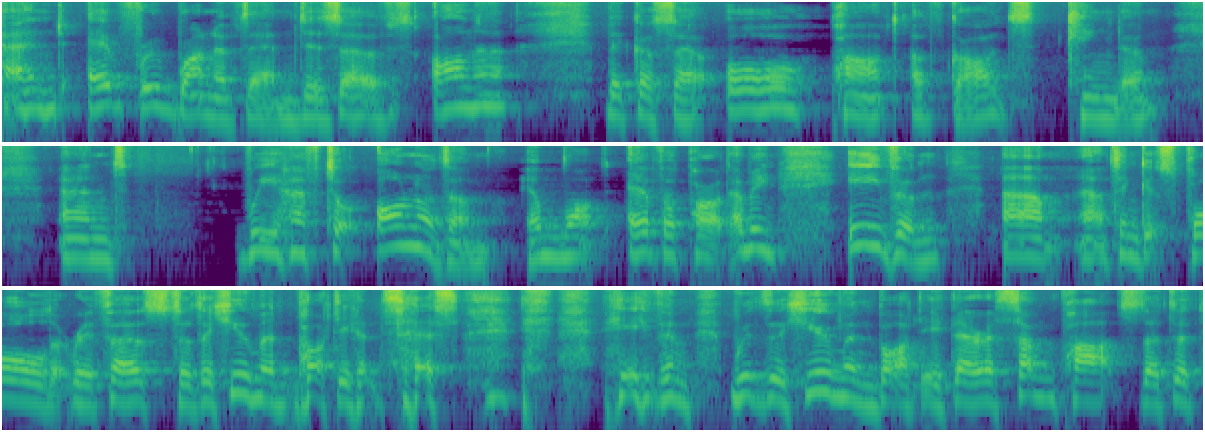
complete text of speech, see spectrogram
and every one of them deserves honor because they're all part of God's kingdom. And we have to honor them in whatever part. I mean, even um, I think it's Paul that refers to the human body and says, even with the human body, there are some parts that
